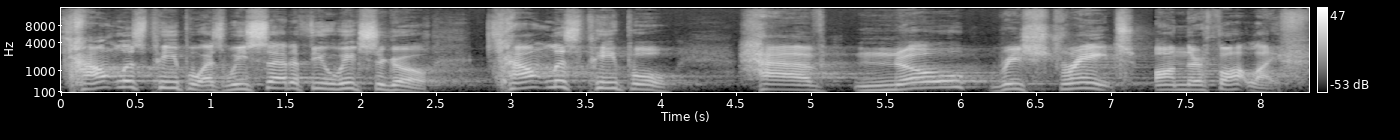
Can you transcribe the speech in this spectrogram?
countless people, as we said a few weeks ago, countless people have no restraint on their thought life.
